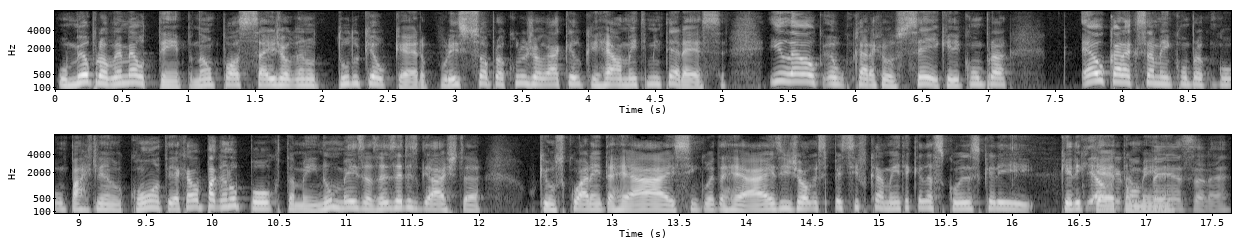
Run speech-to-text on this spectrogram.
O meu problema é o tempo, não posso sair jogando tudo que eu quero, por isso só procuro jogar aquilo que realmente me interessa. E Léo é o cara que eu sei que ele compra. É o cara que também compra compartilhando conta e acaba pagando pouco também. No mês, às vezes, eles gastam que uns 40 reais, 50 reais e joga especificamente aquelas coisas que ele, que ele que quer é o que também. Né? Compensa, né? né?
